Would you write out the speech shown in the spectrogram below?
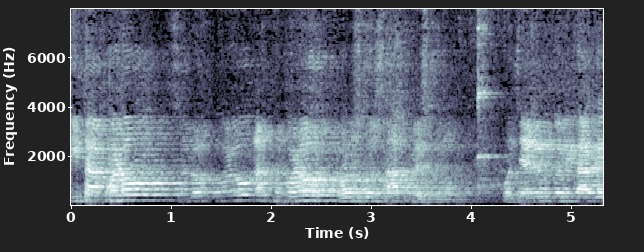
गीता पढ़ो, श्लोक पढ़ो, अर्थ पढ़ो और उसको साथ में सुनो। वो चैनल को निकाल के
